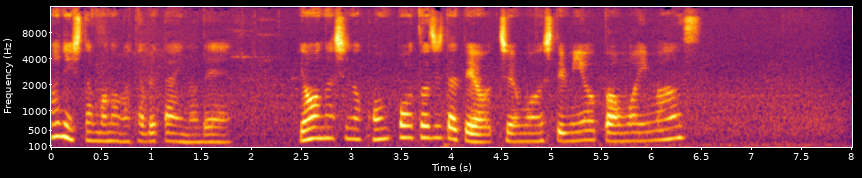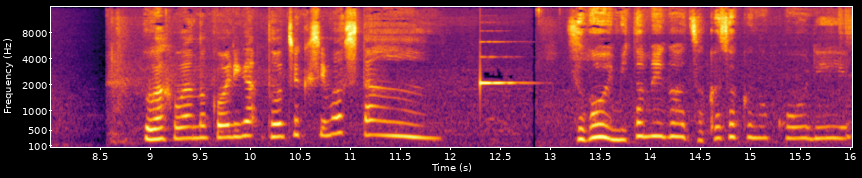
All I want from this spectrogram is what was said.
ぱりしたものが食べたいので、洋梨のコンポート仕立てを注文してみようと思います。ふわふわの氷が到着しました。すごい、見た目がザクザクの氷。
